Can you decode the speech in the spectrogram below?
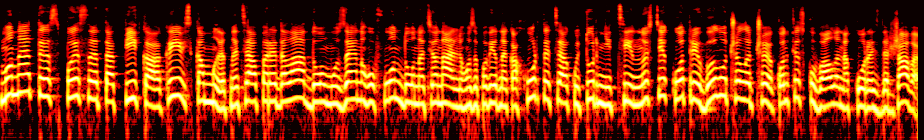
Монети, списи та піка київська митниця передала до музейного фонду національного заповідника Хортиця культурні цінності, котрі вилучили чи конфіскували на користь держави.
